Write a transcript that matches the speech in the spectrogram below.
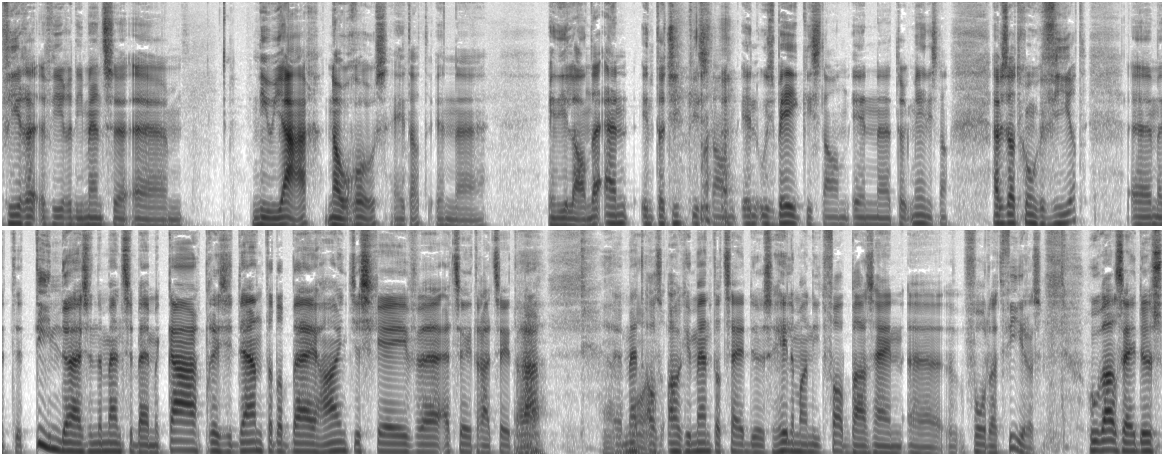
vieren, vieren die mensen... Uh, nieuwjaar, Nowroz heet dat, in, uh, in die landen. En in Tajikistan, in Oezbekistan, in uh, Turkmenistan hebben ze dat gewoon gevierd. Uh, met tienduizenden mensen bij elkaar, presidenten erbij, handjes geven, et cetera, et cetera. Ja. Ja, met mooi. als argument dat zij dus helemaal niet vatbaar zijn voor dat virus. Hoewel zij dus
